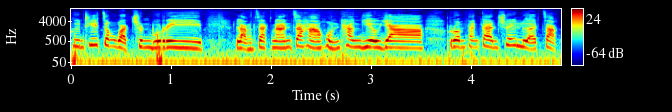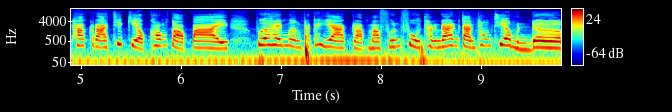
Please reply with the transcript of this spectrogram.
พื้นที่จังหวัดชนบุรี หลังจากนั้นจะหาหนทางเยียวยา รวมทั้งการช่วยเหลือจากภาครัฐที่เกี่ยวข้องต่อไป เพื่อให้เมืองพัทยากลับมาฟื้นฟูทางด้านการท่องเที่ยวเหมือนเดิม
